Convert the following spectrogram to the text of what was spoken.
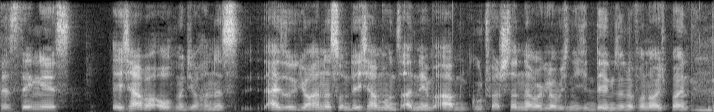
Das Ding ist, ich habe auch mit Johannes, also Johannes und ich haben uns an dem Abend gut verstanden, aber glaube ich nicht in dem Sinne von euch beiden.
